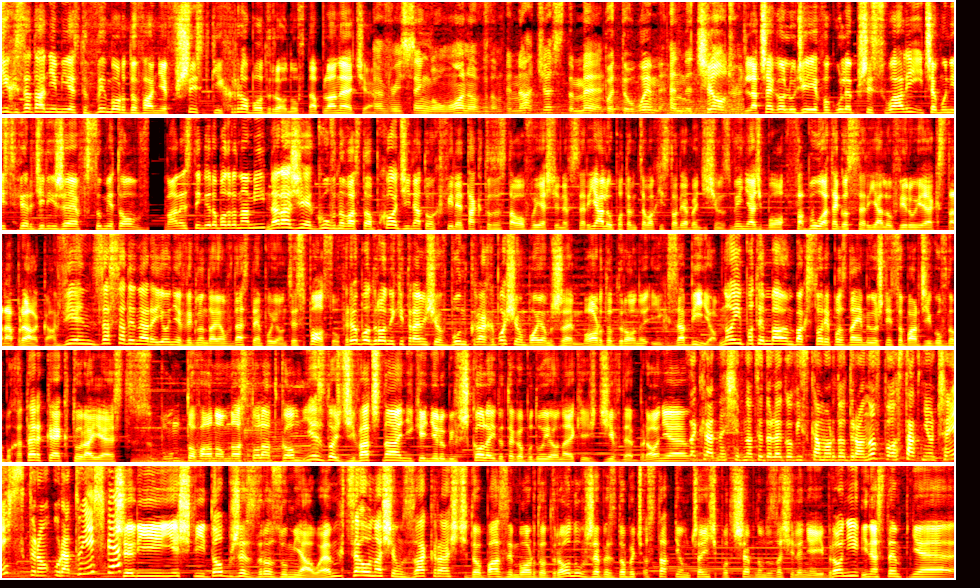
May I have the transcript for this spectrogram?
Ich zadaniem jest wymordowanie wszystkich robodronów na planecie. Every single one of them. And not just the men, but the women and the children. Dlaczego ludzie je w ogóle przysłali i czemu nie stwierdzili, że w sumie to w***ane z tymi robodronami? Na razie gówno was to obchodzi, na tą chwilę tak to zostało wyjaśnione w serialu, potem cała historia będzie się zmieniać, bo fabuła tego serialu wiruje jak stara pralka. Więc zasady na rejonie wyglądają w następujący sposób. Robodrony kitrają się w bunkrach, bo się boją, że mordodrony ich zabiją. No i po tym małym backstory poznajemy już nieco bardziej główną bohaterkę, która jest zbuntowaną nastolatką, jest dość dziwaczna, nikt jej nie lubi w szkole i do tego buduje ona jakieś dziwne bronie. Zakradnę się w nocy do legowiska mordodronów po ostatnią część, z którą uratuję świat. Czyli jeśli dobrze zrozumiałem, chce ona się zakraść do bazy mordodronów, żeby zdobyć ostatnią część potrzebną do zasilenia jej broni i następnie,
